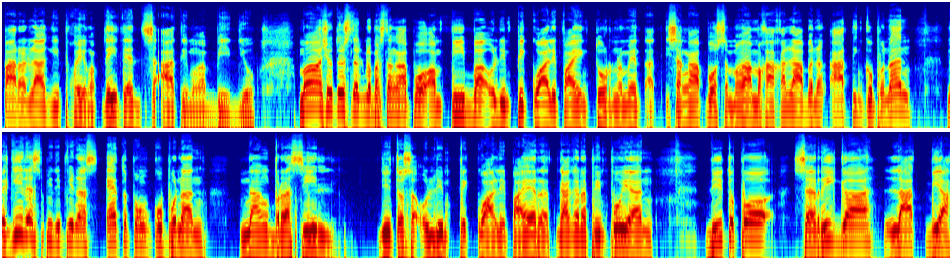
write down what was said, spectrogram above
para lagi po kayong updated sa ating mga video. Mga shooters, naglabas na nga po ang FIBA Olympic Qualifying Tournament. At isa nga po sa mga makakalaban ng ating kupunan na Gilas Pilipinas, eto pong kupunan ng Brazil dito sa Olympic Qualifier. At gaganapin po yan dito po sa Riga, Latvia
